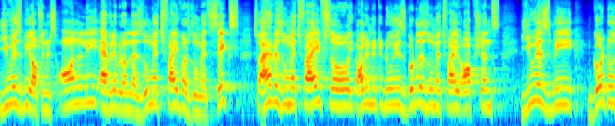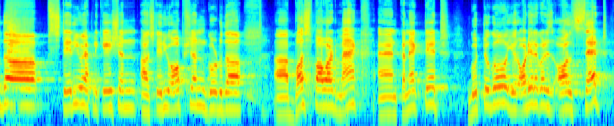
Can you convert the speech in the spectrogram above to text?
USB option. It's only available on the Zoom H5 or Zoom H6. So I have a Zoom H5. So all you need to do is go to the Zoom H5 options, USB, go to the stereo application, uh, stereo option, go to the uh, bus powered Mac and connect it. Good to go. Your audio record is all set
